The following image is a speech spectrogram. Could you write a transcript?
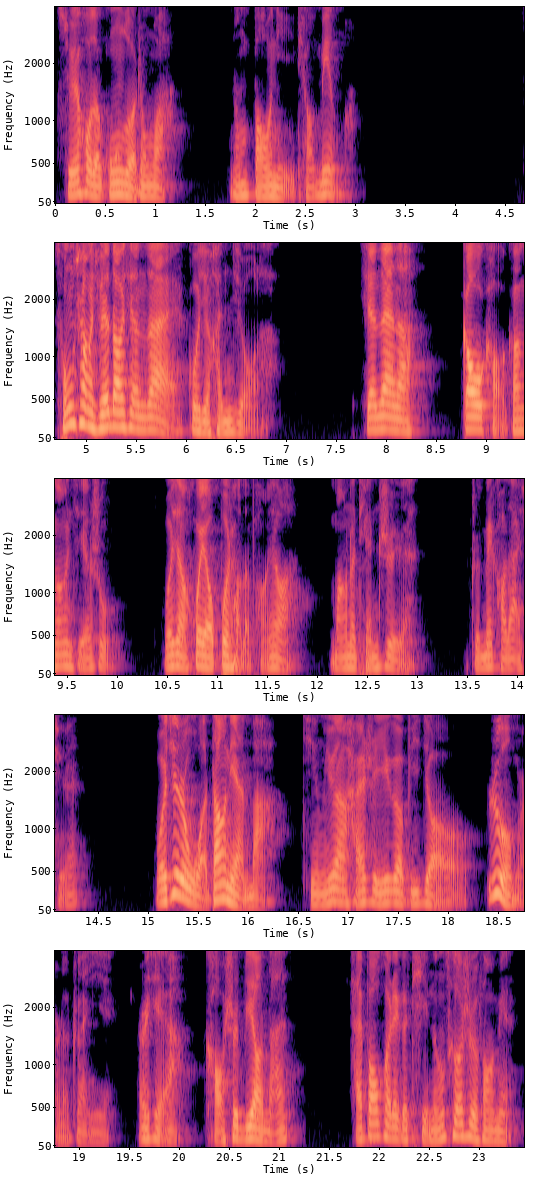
随后的工作中啊能保你一条命啊。从上学到现在过去很久了，现在呢高考刚刚结束，我想会有不少的朋友啊忙着填志愿，准备考大学。我记得我当年吧，警院还是一个比较热门的专业，而且啊。考试比较难，还包括这个体能测试方面，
